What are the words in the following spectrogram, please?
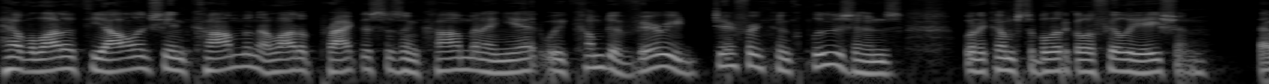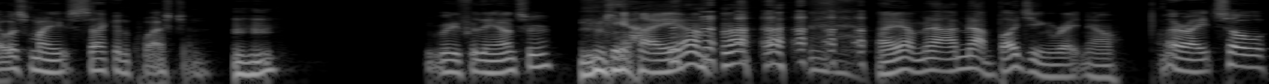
have a lot of theology in common, a lot of practices in common, and yet we come to very different conclusions when it comes to political affiliation? That was my second question. Mm-hmm. ready for the answer? yeah, I am. I am. I'm not budging right now. All right. So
